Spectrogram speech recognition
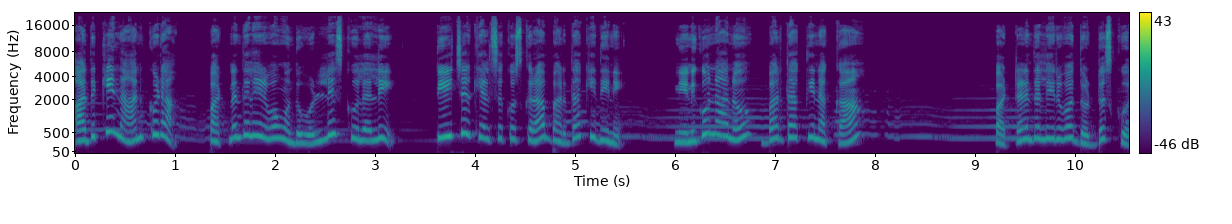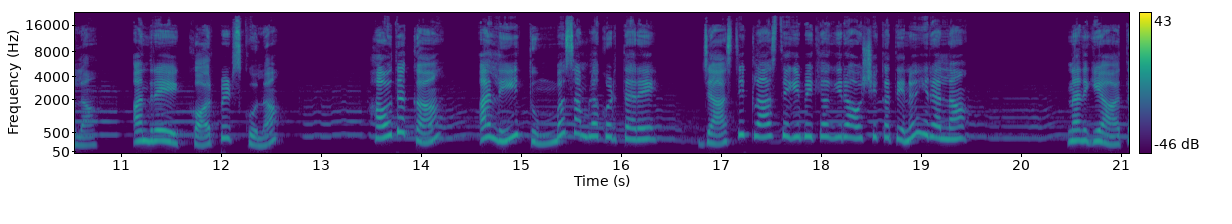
ಅದಕ್ಕೆ ನಾನ್ ಕೂಡ ಪಟ್ಟಣದಲ್ಲಿರುವ ಒಂದು ಒಳ್ಳೆ ಸ್ಕೂಲಲ್ಲಿ ಟೀಚರ್ ಕೆಲ್ಸಕ್ಕೋಸ್ಕರ ಬರ್ದಾಕಿದ್ದೀನಿ. ನಿನಗೂ ನಾನು ಬರ್ದಾಕ್ತೀನಕ್ಕ? ಪಟ್ಟಣದಲ್ಲಿರುವ ದೊಡ್ಡ ಸ್ಕೂಲಾ? ಅಂದ್ರೆ ಕಾರ್ಪೊರೇಟ್ ಸ್ಕೂಲಾ? ಹೌದಕ್ಕ, ಅಲ್ಲಿ ತುಂಬಾ ಸಂಬಳ ಕೊಡ್ತಾರೆ. ಜಾಸ್ತಿ ಕ್ಲಾಸ್ ತೆಗಿಬೇಕಾಗಿರೋ ಅವಶ್ಯಕತೆನೂ ಇರಲ್ಲ. ನನಗೆ ಆತ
